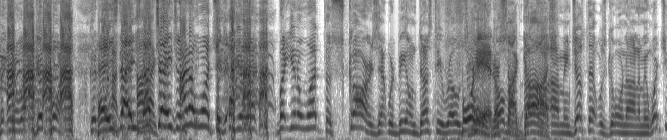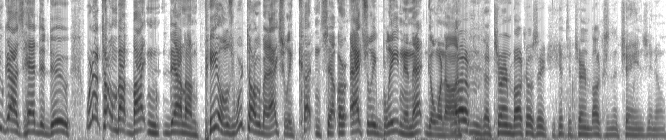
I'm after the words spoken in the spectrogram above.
But you know what? Good point. Good Hey, point. he's not- he's I not like- changing. I don't want you to. You know what? But you know what? The scars that would be on Dusty Rhodes' Forehead. head Oh, my something- gosh. uh, I mean, just that was going on. I mean, what you guys had to do. We're not talking about biting down on pills. We're talking about actually cutting self or actually bleeding and that going on. A lot of them, the turnbuckles, they hit the turnbuckles and the chains. You know.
